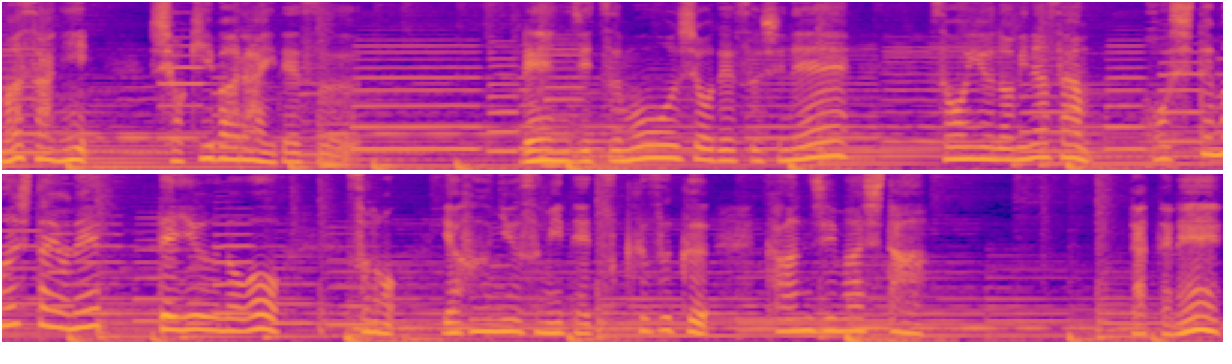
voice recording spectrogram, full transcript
まさに初期払いです。連日猛暑ですしね。そういうの皆さん欲してましたよねっていうのをそのヤフーニュース見てつくづく感じました。だってね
